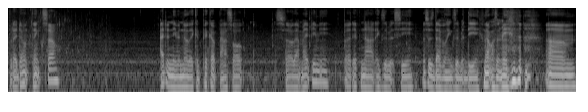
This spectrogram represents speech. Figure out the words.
but I don't think so. I didn't even know they could pick up basalt, so that might be me. But if not, Exhibit C. This is definitely Exhibit D. That wasn't me. um,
